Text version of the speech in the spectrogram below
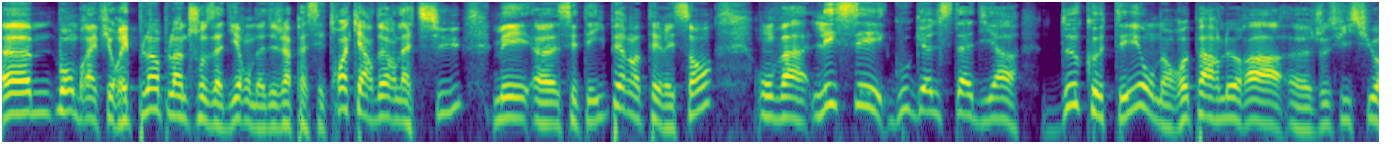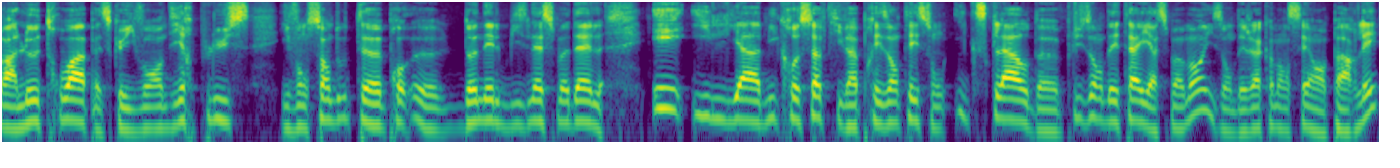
Euh, bon, bref, il y aurait plein plein de choses à dire. On a déjà passé trois quarts d'heure là-dessus, mais euh, c'était hyper intéressant. On va laisser Google Stadia de côté. On en reparlera, euh, je suis sûr, à l'E3 parce qu'ils vont en dire plus. Ils vont sans doute donner le business model. Et il y a Microsoft qui va présenter son xCloud plus en détail à ce moment. Ils ont déjà commencé à en parler.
